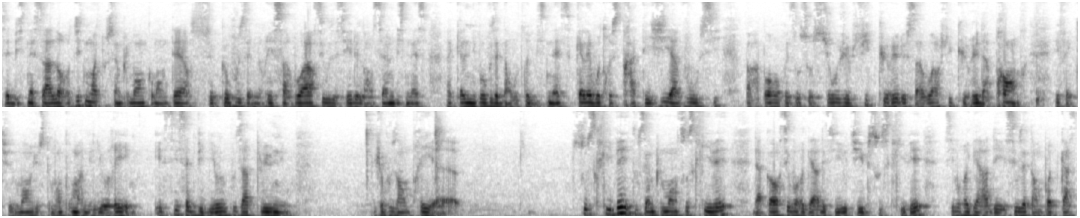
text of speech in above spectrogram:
ces business. Alors dites-moi tout simplement en commentaire ce que vous aimeriez savoir si vous essayez de lancer un business, à quel niveau vous êtes dans votre business, quelle est votre stratégie à vous aussi par rapport aux réseaux sociaux. Je suis curieux de savoir, je suis curieux d'apprendre effectivement justement pour m'améliorer. Et si cette vidéo vous a plu, je vous en prie, euh, souscrivez tout simplement, souscrivez, d'accord? Si vous regardez sur YouTube, souscrivez. Si vous regardez, si vous êtes en podcast,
